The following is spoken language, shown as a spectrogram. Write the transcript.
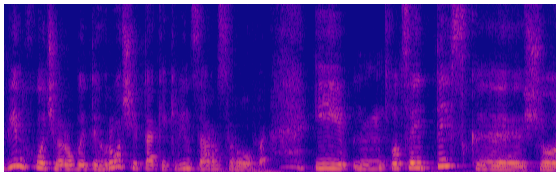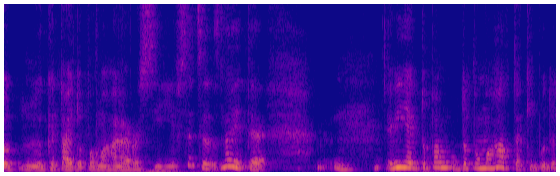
Він хоче робити гроші так, як він зараз робить. І оцей тиск, е, що е, Китай допомагає Росії, все це, знаєте, він як допомагав, так і буде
